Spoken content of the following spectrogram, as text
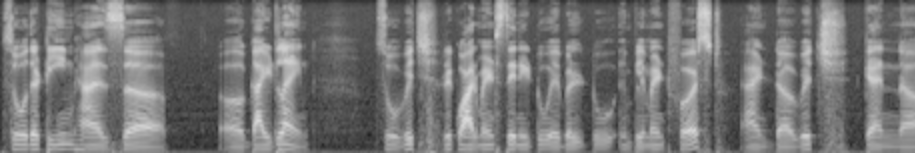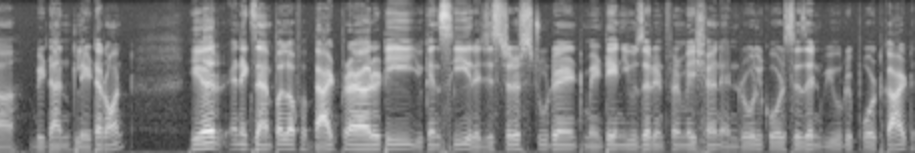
So the team has uh, a guideline. So which requirements they need to able to implement first and uh, which can uh, be done later on here an example of a bad priority you can see register student maintain user information enroll courses and view report card.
